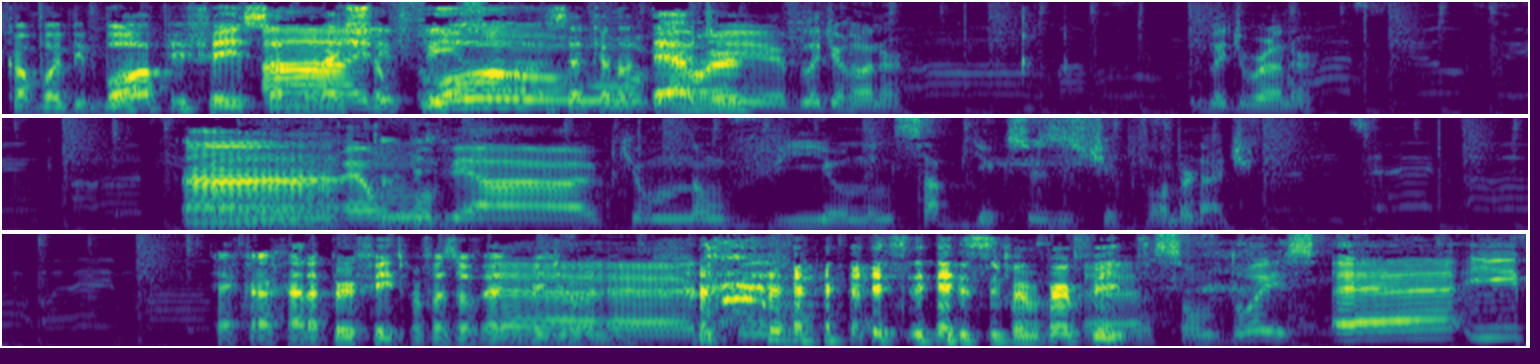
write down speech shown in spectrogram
Cowboy Bebop, fez Samurai ah, Champloo, o, Zankiano o Terror. Blade Runner. Blade Runner. Ah, é um dizendo. OVA que eu não vi, eu nem sabia que isso existia, pra falar a verdade. É, cara, cara perfeito pra fazer o velho Blade Runner. é, ele fez, esse, esse foi perfeito. É, são dois. É, e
